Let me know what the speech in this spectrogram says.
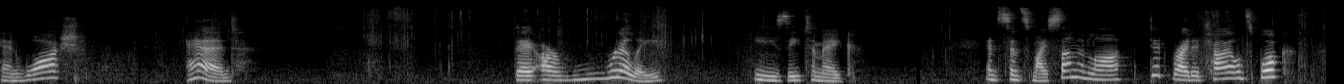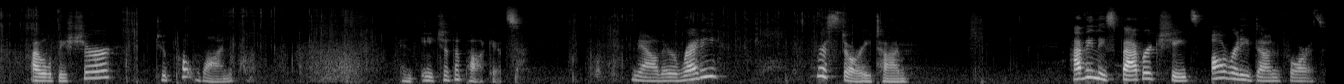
and wash, and they are really easy to make. And since my son-in-law did write a child's book, I will be sure to put one in each of the pockets. Now they're ready for story time. Having these fabric sheets already done for us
